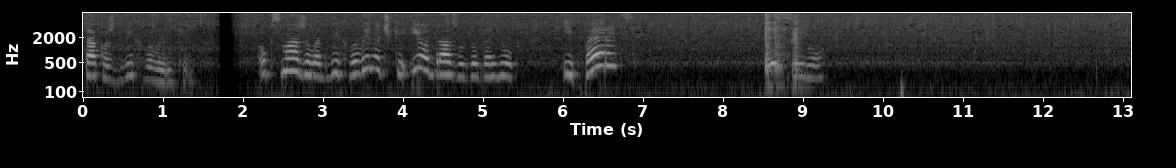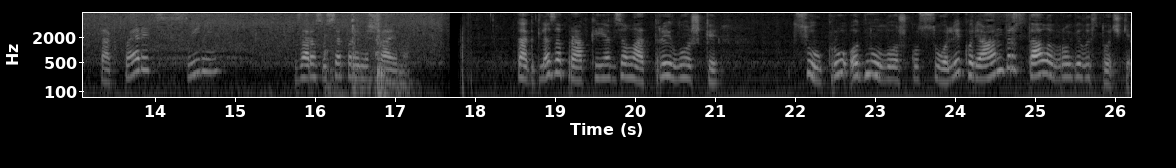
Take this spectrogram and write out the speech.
Також 2 хвилинки. Обсмажила 2 хвилиночки і одразу додаю і перець, і синю. Так, перець, синій. Зараз усе перемішаємо. Так, для заправки я взяла 3 ложки цукру, 1 ложку солі, коріандр та лаврові листочки.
